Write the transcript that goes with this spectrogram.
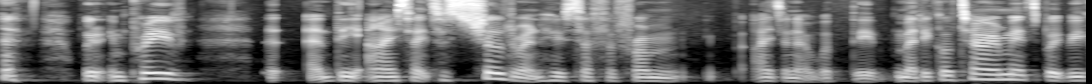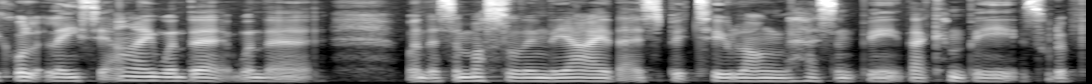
will improve uh, the eyesight. So children who suffer from I don't know what the medical term is, but we call it lazy eye when the when the when there's a muscle in the eye that is a bit too long that hasn't been that can be sort of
